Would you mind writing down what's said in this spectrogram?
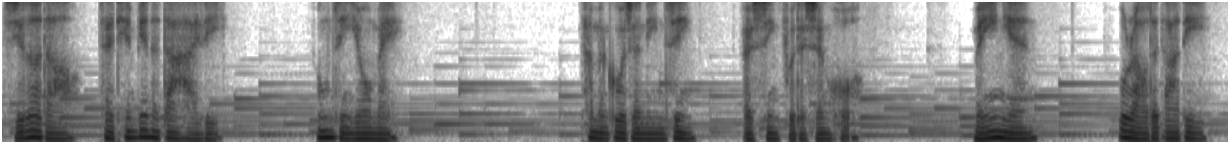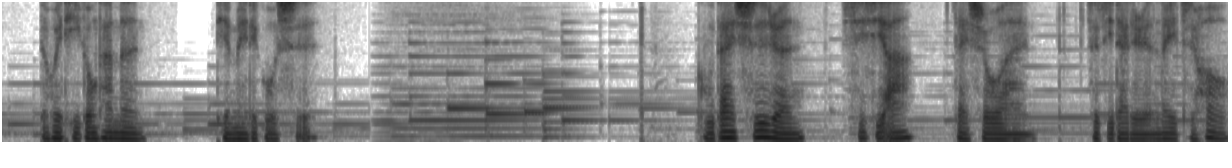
极乐岛在天边的大海里，风景优美。他们过着宁静而幸福的生活。每一年，富饶的大地都会提供他们甜美的果实。古代诗人西西阿在说完这几代的人类之后，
